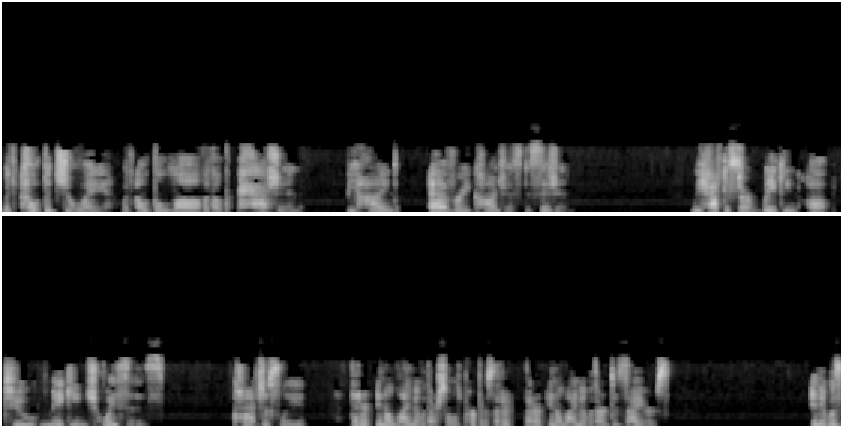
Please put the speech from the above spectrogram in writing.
without the joy, without the love, without the passion behind every conscious decision? We have to start waking up to making choices consciously that are in alignment with our soul's purpose, that are, that are in alignment with our desires. And it was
